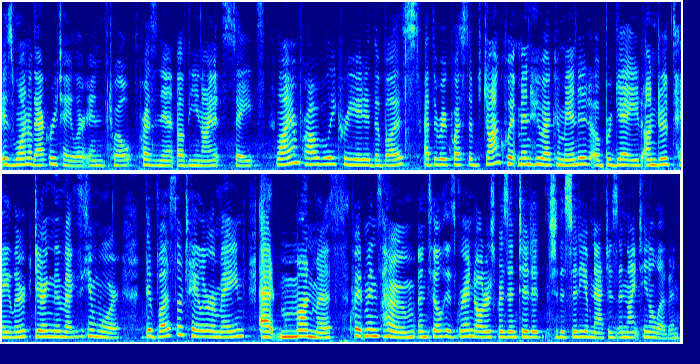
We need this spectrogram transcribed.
is one of Zachary Taylor and 12th President of the United States. Lyon probably created the bust at the request of John Quitman, who had commanded a brigade under Taylor during the Mexican War. The bust of Taylor remained at Monmouth, Quitman's home, until his granddaughters presented to the city of Natchez in 1911.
